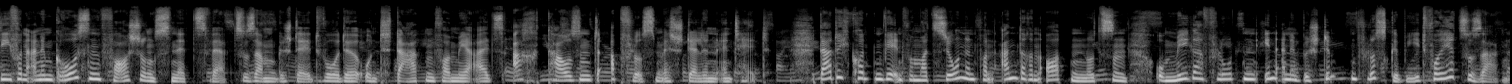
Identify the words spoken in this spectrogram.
die von einem großen Forschungsnetzwerk zusammengestellt wurde und Daten von mehr als 8000 Abflussmessstellen enthält. Dadurch konnten wir Informationen von anderen Orten nutzen, um Megafluten in einem bestimmten Flussgebiet vorherzusagen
